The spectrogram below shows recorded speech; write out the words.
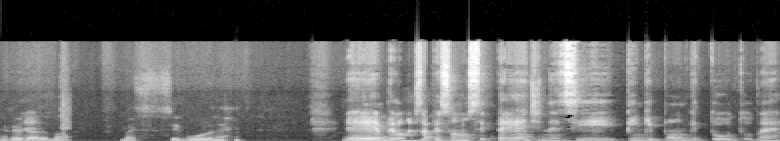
É verdade, é. é bom. Mais seguro, né? É, é, pelo menos a pessoa não se perde nesse ping-pong todo, né?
